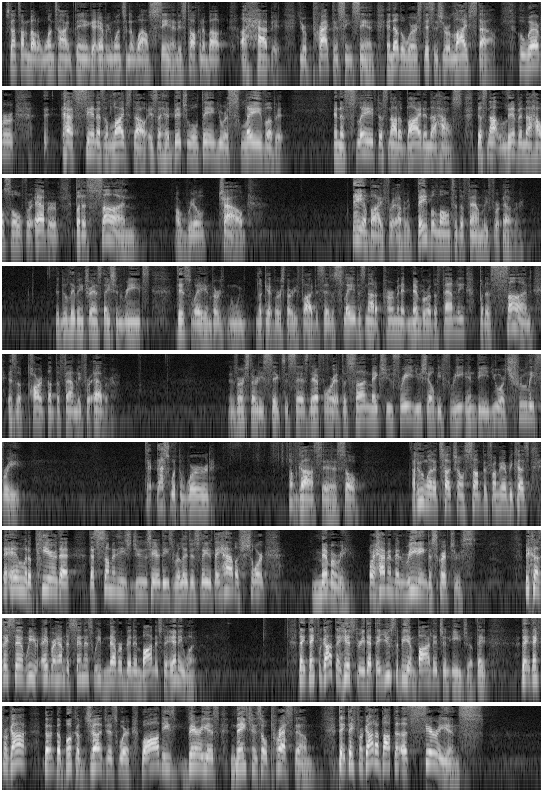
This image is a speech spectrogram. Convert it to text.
it's not talking about a one time thing, every once in a while sin. It's talking about a habit. You're practicing sin. In other words, this is your lifestyle. Whoever has sin as a lifestyle, it's a habitual thing. You're a slave of it. And a slave does not abide in the house, does not live in the household forever, but a son, a real child, they abide forever. They belong to the family forever. The New Living Translation reads this way in verse, when we look at verse 35. It says, A slave is not a permanent member of the family, but a son is a part of the family forever. In verse 36, it says, Therefore, if the Son makes you free, you shall be free indeed. You are truly free. That, that's what the Word of God says. So, I do want to touch on something from here because it, it would appear that, that some of these Jews here, these religious leaders, they have a short memory or haven't been reading the scriptures. Because they said, We are Abraham descendants, we've never been in bondage to anyone. They, they forgot the history that they used to be in bondage in Egypt. They, they, they forgot the, the book of Judges where, where all these various nations oppressed them. They, they forgot about the Assyrians.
